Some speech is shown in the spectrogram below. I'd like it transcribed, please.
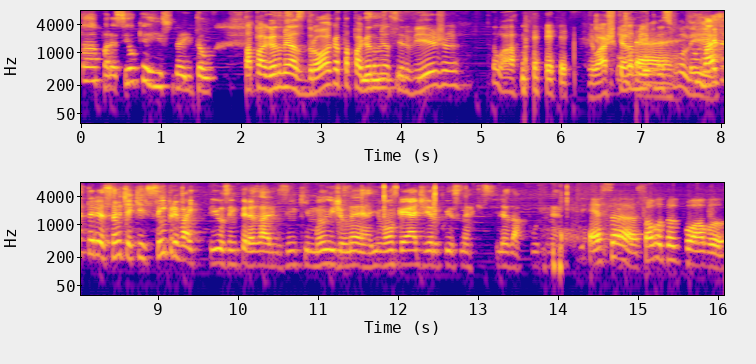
tá, parece o que é isso, né? Então, Tá pagando minhas drogas, tá pagando minha cerveja, sei lá. Eu acho que era meio que nesse rolê. O mais interessante é que sempre vai ter os empresários que manjam, né? E vão ganhar dinheiro com isso, né? Que filhas da puta, né? Essa, só voltando pro álbum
